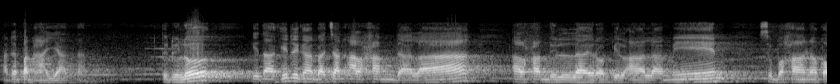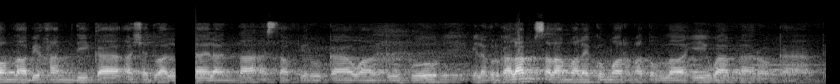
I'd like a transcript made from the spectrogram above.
Ada penghayatan. Itu dulu kita akhiri dengan bacaan Alhamdulillah, Alhamdulillahirabbil alamin. Subhanakallahumma bihamdika asyhadu an la ilaha illa astaghfiruka wa atubu ilaika. Assalamualaikum warahmatullahi wabarakatuh.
